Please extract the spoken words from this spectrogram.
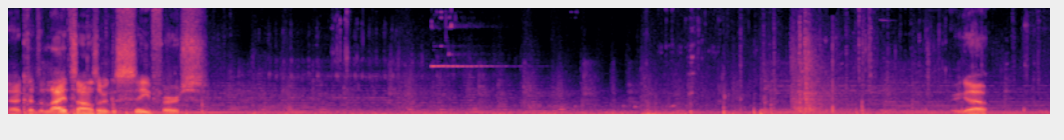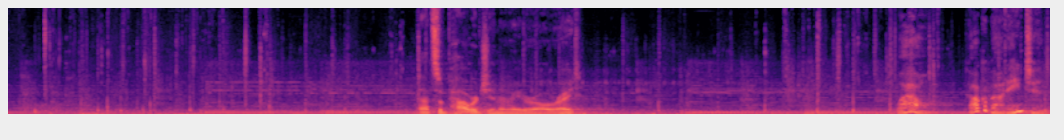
Gotta cut the lights on so we can see first. Here we go. That's a power generator, all right. Wow. Talk about ancient.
